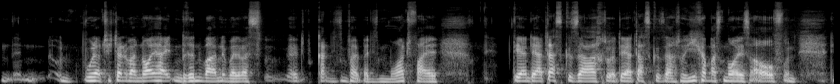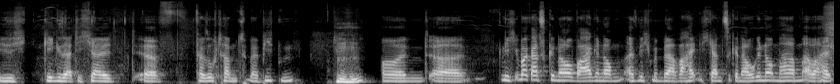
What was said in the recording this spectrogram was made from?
und wo natürlich dann immer Neuheiten drin waren, über was, äh, gerade in diesem Fall bei diesem Mordfall, der, der hat das gesagt oder der hat das gesagt oder hier kam was Neues auf und die sich gegenseitig halt äh, versucht haben zu überbieten mhm. und äh, nicht immer ganz genau wahrgenommen, also nicht mit der Wahrheit nicht ganz genau genommen haben, aber halt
